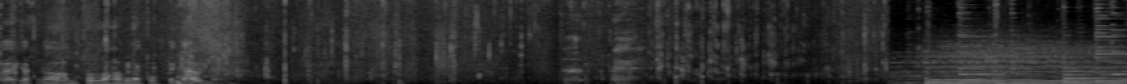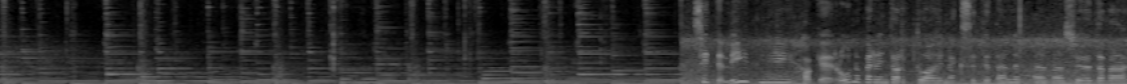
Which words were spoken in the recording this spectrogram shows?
Kaikki siellä on. Sullahan on vielä kuppi täynnä. Sitten Lidli hakee Runeberin torttuainekset ja tälle päivään syötävää.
